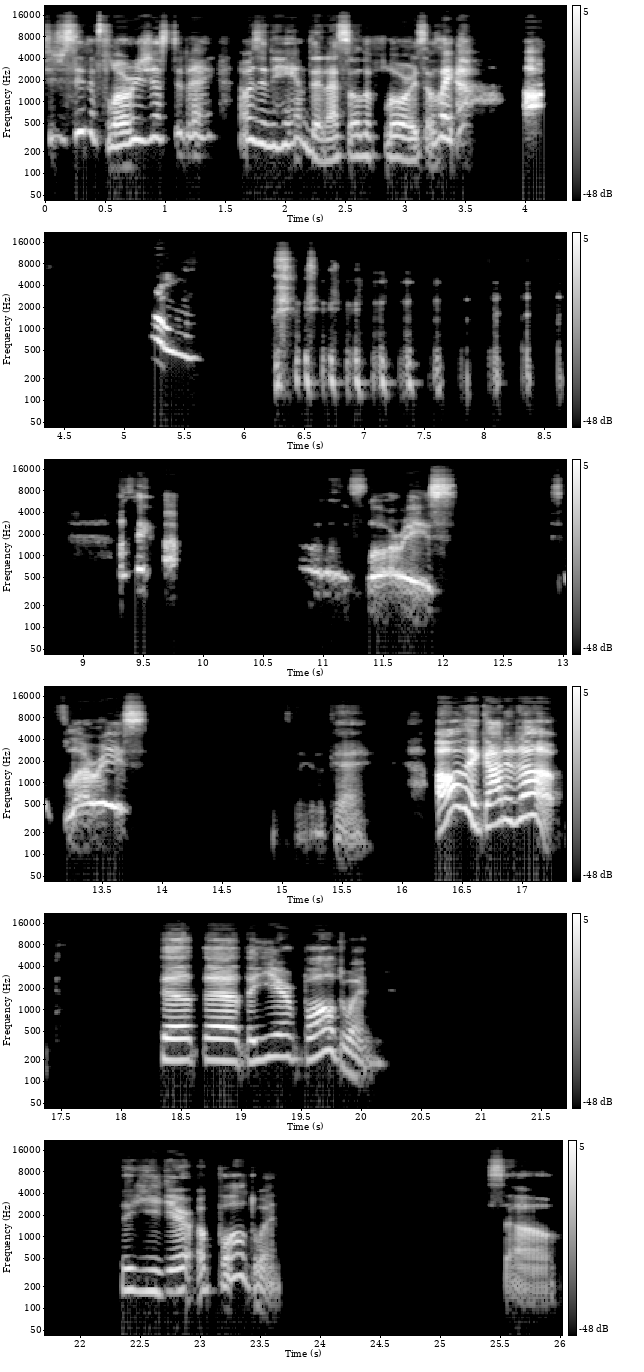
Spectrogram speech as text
did you see the flurries yesterday? I was in Hamden. I saw the flurries. I was like, oh. I was like, oh, flurries. Flurries. Like, okay. Oh, they got it up. The the the year of Baldwin. The year of Baldwin. So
